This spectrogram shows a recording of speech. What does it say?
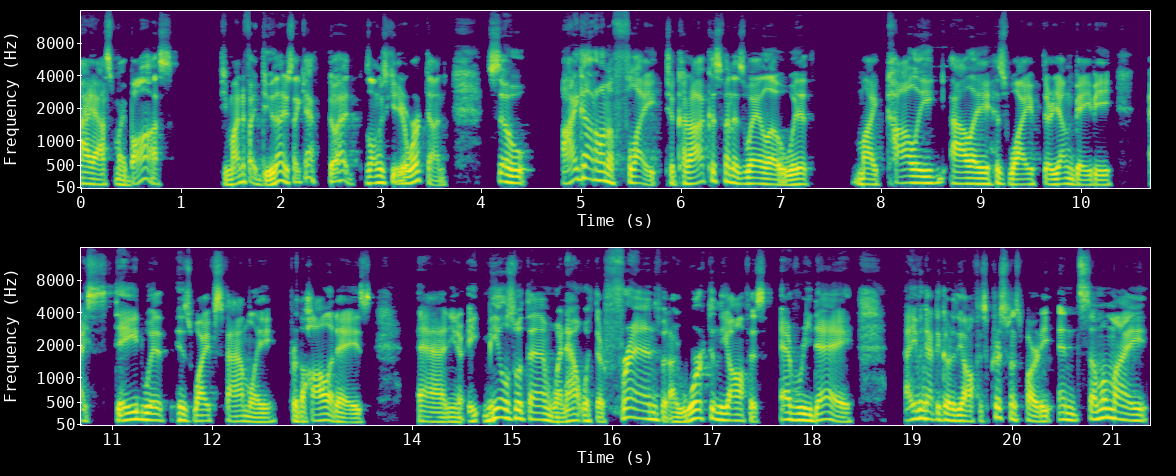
I asked my boss, "Do you mind if I do that?" He's like, "Yeah, go ahead, as long as you get your work done." So I got on a flight to Caracas, Venezuela, with my colleague Ale, his wife, their young baby. I stayed with his wife's family for the holidays, and you know ate meals with them went out with their friends but i worked in the office every day. I even got to go to the office christmas party and some of my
